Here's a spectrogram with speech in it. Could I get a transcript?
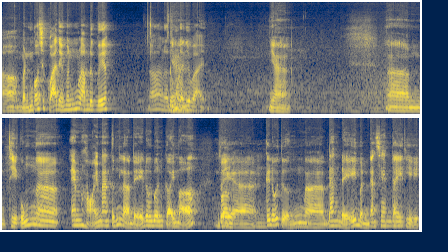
đó, mình không có sức khỏe thì mình không làm được việc đó là đúng Dạ. là như vậy Dạ. À, thì cũng à, em hỏi mang tính là để đôi bên cởi mở về Vâng. à, cái đối tượng mà đang để ý mình đang xem đây thì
